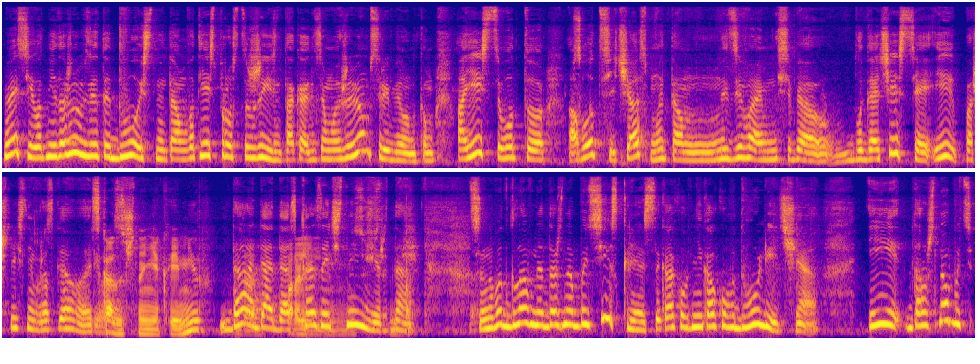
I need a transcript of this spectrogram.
Понимаете, вот не должно быть этой двойственной. Там, вот есть просто жизнь такая, где мы живем с ребенком, а есть вот, э, а вот сейчас мы там надеваем на себя благочестие и пошли с ним разговаривать. Сказочный некий мир. Да, да, да, параллельно сказочный мир, да. Ну вот главное должна быть искренность, и какого никакого двуличия. И должно быть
